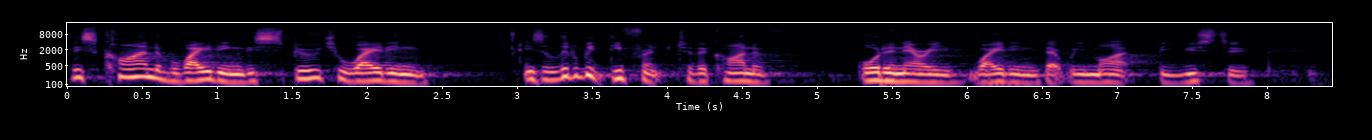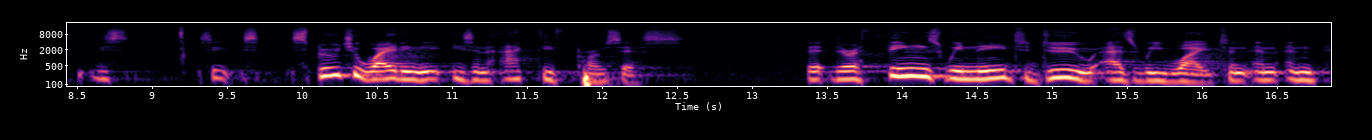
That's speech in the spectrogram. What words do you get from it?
This kind of waiting, this spiritual waiting, is a little bit different to the kind of ordinary waiting that we might be used to. This, see, spiritual waiting is an active process. There, are things we need to do as we wait. And, and, and,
